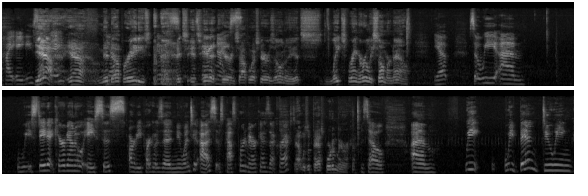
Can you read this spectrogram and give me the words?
high 80s. that Yeah, yeah, mid to upper 80s. It was it's it's hit it here in. Southwest Arizona. It's late spring, early summer now. Yep. So we um we stayed at Caravan Oasis RV Park. It was a new one to us. It was Passport America. Is that correct? That was a Passport America. So, um, we we've been doing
